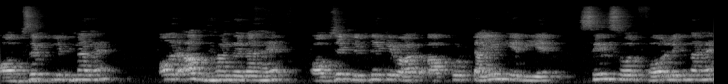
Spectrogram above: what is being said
ऑब्जेक्ट लिखना है और अब ध्यान देना है ऑब्जेक्ट लिखने के बाद आपको टाइम के लिए सिंस और फॉर लिखना है।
